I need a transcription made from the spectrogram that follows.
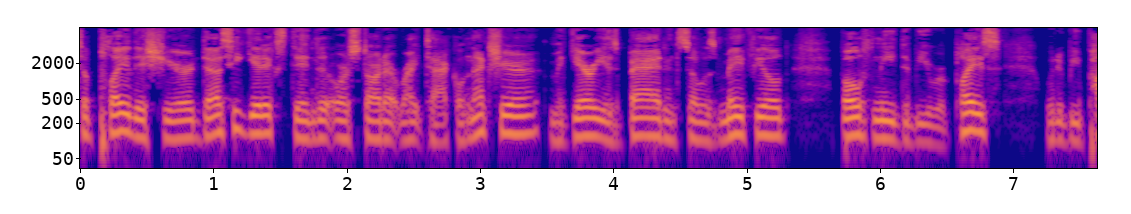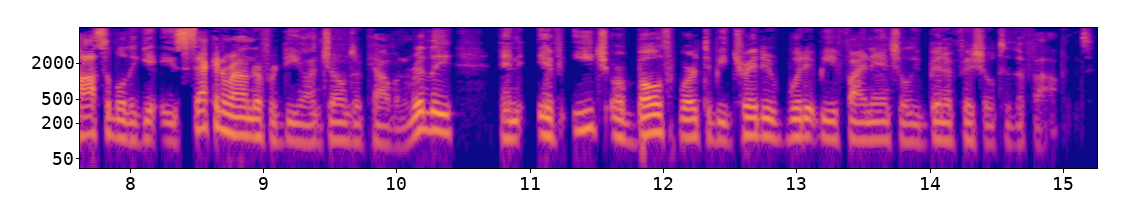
to play this year? Does he get extended or start at right tackle next year? McGary is bad, and so is Mayfield. Both need to be replaced. Would it be possible to get a second rounder for Deion Jones or Calvin Ridley? And if each or both were to be traded, would it be financially beneficial to the Falcons?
